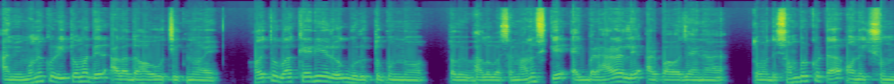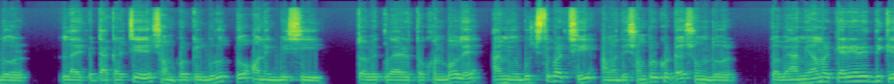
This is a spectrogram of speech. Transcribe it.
আমি মনে করি তোমাদের আলাদা হওয়া উচিত নয়। হয়তোবা ক্যারিয়ারও গুরুত্বপূর্ণ, তবে ভালোবাসার মানুষকে একবার হারালে আর পাওয়া যায় না। তোমাদের সম্পর্কটা অনেক সুন্দর লাইফে টাকার চেয়ে সম্পর্কের গুরুত্ব অনেক বেশি। তবে ক্লায়ার তখন বলে, আমিও বুঝতে পারছি আমাদের সম্পর্কটা সুন্দর, তবে আমি আমার ক্যারিয়ারের দিকে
